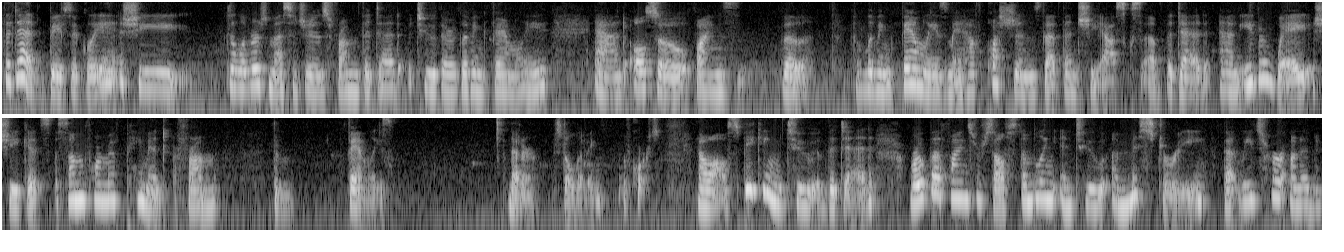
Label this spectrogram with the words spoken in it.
the dead, basically. She delivers messages from the dead to their living family and also finds the the living families may have questions that then she asks of the dead and either way she gets some form of payment from the families that are still living, of course. Now, while speaking to the dead, Ropa finds herself stumbling into a mystery that leads her on an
